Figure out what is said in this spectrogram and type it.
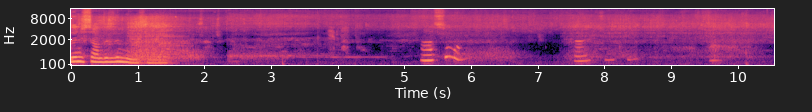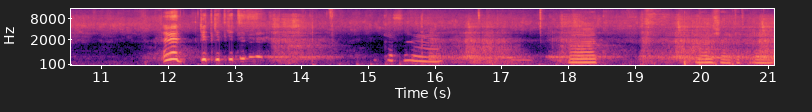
Az önce saldırdım diye sana. Çünkü... Evet git git git git. Kesin. Bak. Yanlış hareket kullanıyorum.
